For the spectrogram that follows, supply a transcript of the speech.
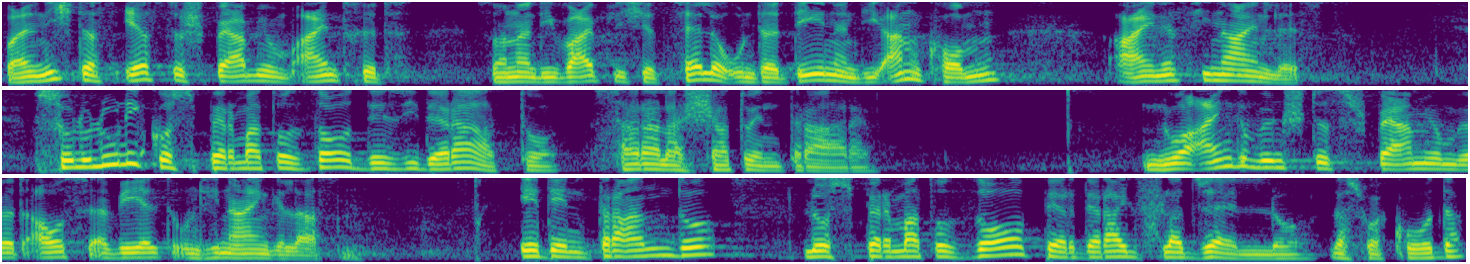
weil nicht das erste Spermium eintritt, sondern die weibliche Zelle unter denen, die ankommen, eines hineinlässt. Solo l'unico spermatozoo desiderato sarà lasciato entrare. Nur ein gewünschtes Spermium wird auserwählt und hineingelassen. Ed entrando, lo spermatozoo perderà il flagello, la sua coda,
